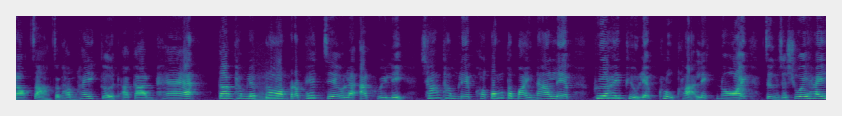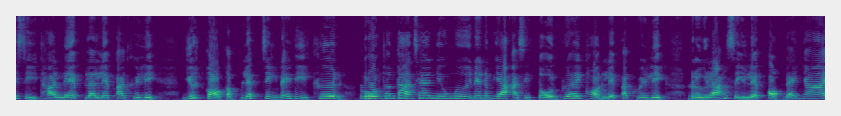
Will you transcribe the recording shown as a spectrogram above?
นอกจากจะทำให้เกิดอาการแพ้ การทำเล็บปลอมประเภทเจลและอะคริลิก ช่างทำเล็บเขาต้องตะไบหน้าเล็บ เพื่อให้ผิวเล็บขรุขระเล็กน้อย จึงจะช่วยให้สีทาเล็บและเล็บอะคริลิกยึดเกาะกับเล็บจริงได้ดีขึ้น รวมทั้งการแช่นิ้วมือในน้ำยาอะซิโตน เพื่อให้ถอดเล็บอะคริลิก หรือล้างสีเล็บออกได้ง่าย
